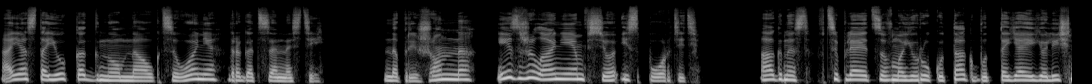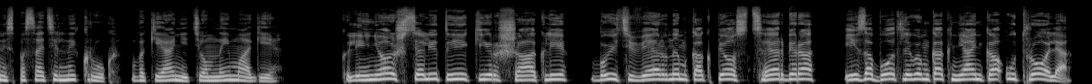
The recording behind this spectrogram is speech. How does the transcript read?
а я стою, как гном на аукционе драгоценностей. Напряженно и с желанием все испортить. Агнес вцепляется в мою руку так, будто я ее личный спасательный круг в океане темной магии. Клянешься ли ты, Кир Шакли, быть верным, как пес Цербера, и заботливым, как нянька у тролля?»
